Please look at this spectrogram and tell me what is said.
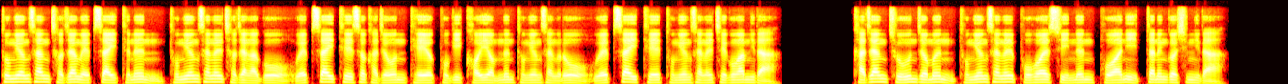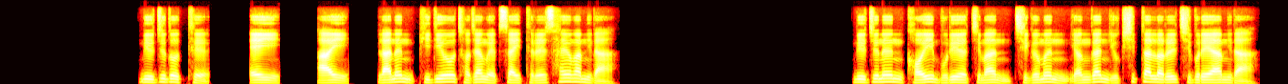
동영상 저장 웹사이트는 동영상을 저장하고 웹사이트에서 가져온 대역폭이 거의 없는 동영상으로 웹사이트에 동영상을 제공합니다. 가장 좋은 점은 동영상을 보호할 수 있는 보안이 있다는 것입니다. 뮤즈도트 AI 라는 비디오 저장 웹사이트를 사용합니다. 뮤즈는 거의 무료였지만 지금은 연간 60달러를 지불해야 합니다.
